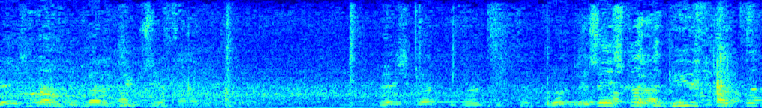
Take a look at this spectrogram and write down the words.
Beş kat yukarı çıkacağız. Beş kat yukarı çıkacağız. Beş katı bir yüz katı.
